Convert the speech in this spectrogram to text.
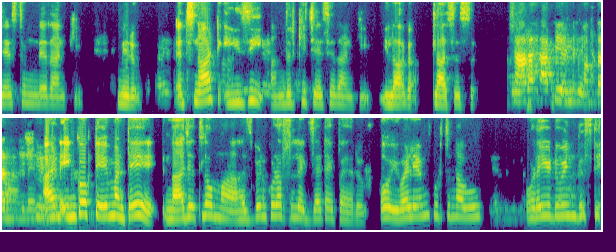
చేస్తుండేదానికి మీరు. ఇట్స్ నాట్ ఈజీ అందరికి చేసేదానికి ఇలాగా క్లాసెస్. చాలా హ్యాపీ అండి ఇంకొకటి ఏమంటే నా చేతిలో మా హస్బెండ్ కూడా ఫుల్ ఎగ్జైట్ అయిపోయారు. ఓ ఇవాళ ఏం కుడుతున్నావు are you doing this day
